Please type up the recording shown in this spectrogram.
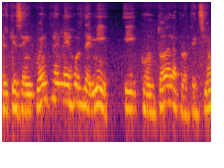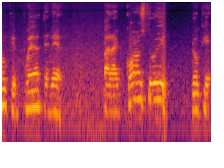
El que se encuentre lejos de mí y con toda la protección que pueda tener para construir lo que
